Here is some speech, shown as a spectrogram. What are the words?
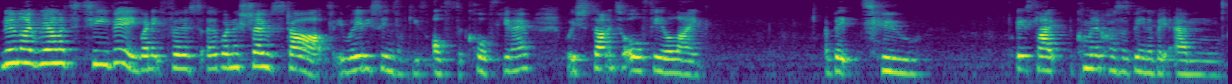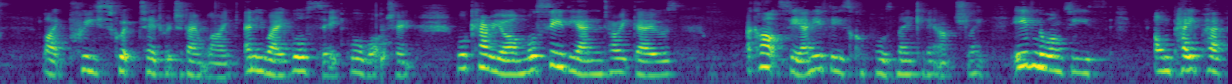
You know, like reality TV, when it first, uh, when a show starts, it really seems like it's off the cuff, you know? But it's starting to all feel like a bit too, it's like coming across as being a bit, um, like pre-scripted, which I don't like. Anyway, we'll see. We'll watch it. We'll carry on. We'll see the end, how it goes. I can't see any of these couples making it, actually. Even the ones who on paper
